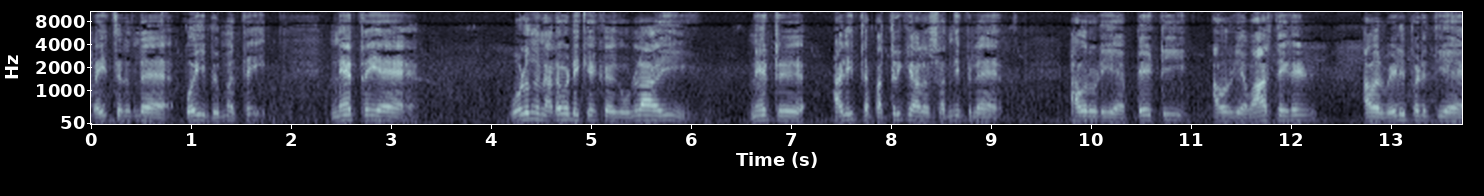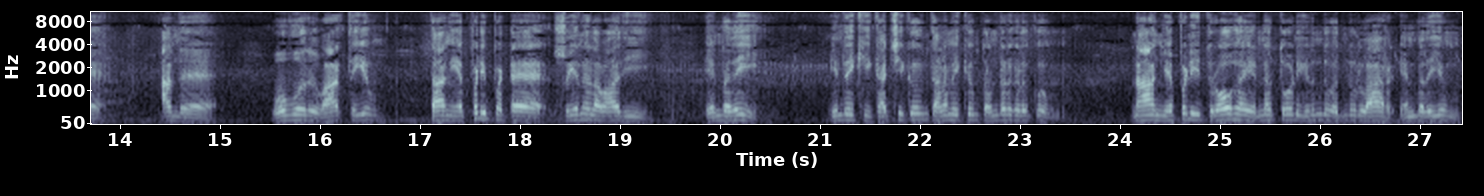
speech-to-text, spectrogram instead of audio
வைத்திருந்த பொய் பிம்பத்தை நேற்றைய ஒழுங்கு நடவடிக்கைக்கு உள்ளாகி நேற்று அளித்த பத்திரிகையாளர் சந்திப்பில் அவருடைய பேட்டி அவருடைய வார்த்தைகள் அவர் வெளிப்படுத்திய அந்த ஒவ்வொரு வார்த்தையும் தான் எப்படிப்பட்ட சுயநலவாதி என்பதை இன்றைக்கு கட்சிக்கும் தலைமைக்கும் தொண்டர்களுக்கும் நான் எப்படி துரோக எண்ணத்தோடு இருந்து வந்துள்ளார் என்பதையும்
